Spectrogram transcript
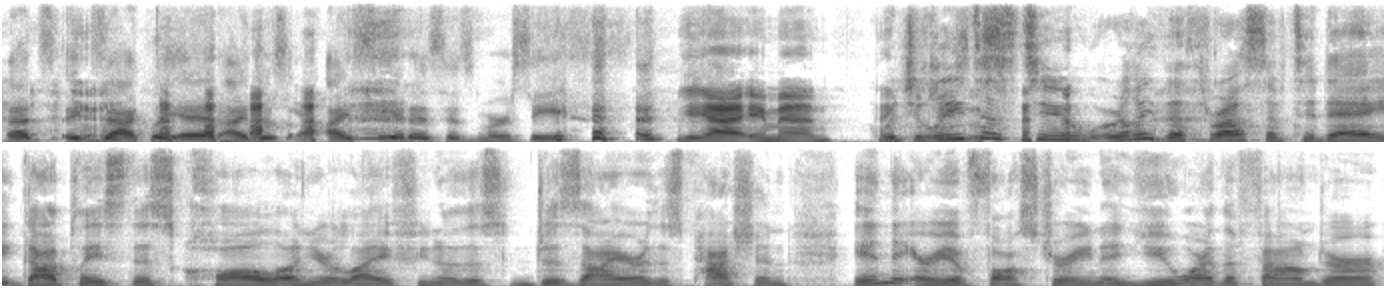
that's exactly it. I just I see it as his mercy. yeah, amen. Thank Which leads us to really the thrust of today. God placed this call on your life, you know, this desire, this passion in the area of fostering, and you are the founder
